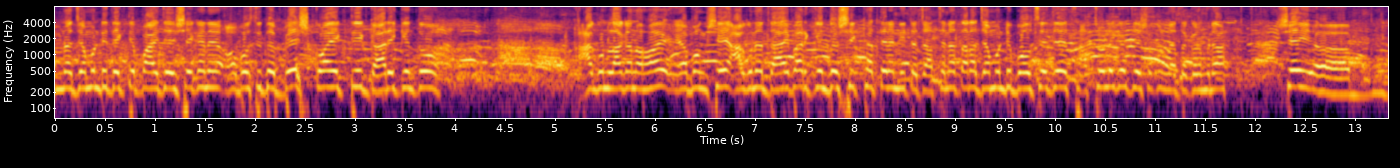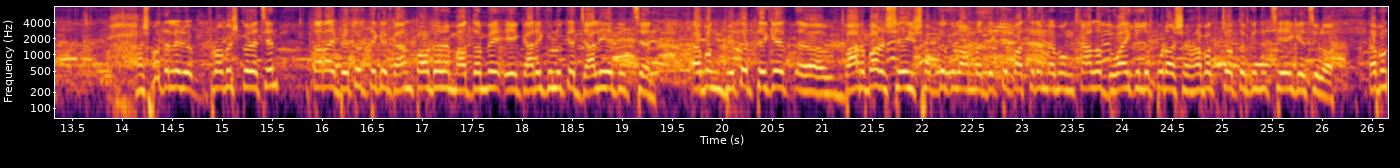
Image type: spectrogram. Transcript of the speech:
আমরা যেমনটি দেখতে পাই যে সেখানে অবস্থিত বেশ কয়েকটি গাড়ি কিন্তু আগুন লাগানো হয় এবং সেই আগুনের দায়ভার কিন্তু শিক্ষার্থীরা নিতে চাচ্ছে না। তারা যেমনটি বলছে যে ছাত্রলীগের যে সকল নেতাকর্মীরা সেই হাসপাতালে প্রবেশ করেছেন তারাই ভেতর থেকে গান পাউডারের মাধ্যমে এই গাড়িগুলোকে জ্বালিয়ে দিচ্ছেন এবং ভেতর থেকে বারবার সেই শব্দগুলো আমরা দেখতে পাচ্ছিলাম এবং কালো ধোঁয়ায় কিন্তু পুরো শাহবাগ চত্বর কিন্তু ছেয়ে গেছিল এবং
